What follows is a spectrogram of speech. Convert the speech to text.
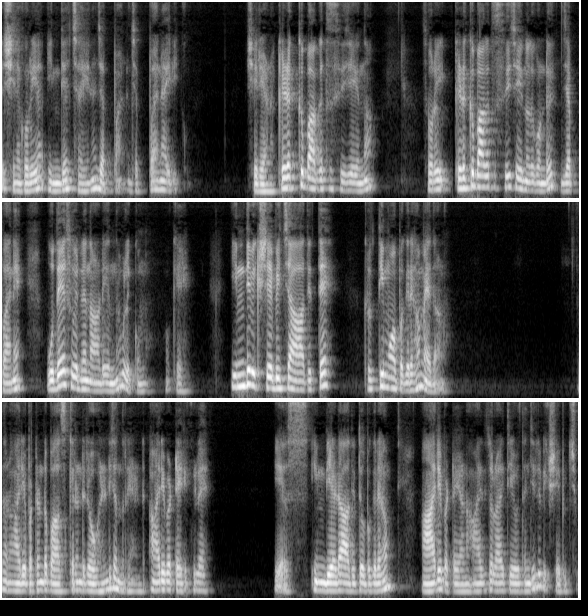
ദക്ഷിണ കൊറിയ ഇന്ത്യ ചൈന ജപ്പാൻ. ജപ്പാനായിരിക്കും. ശരിയാണ്. കിഴക്ക് ഭാഗത്ത് സ്ഥിതി ചെയ്യുന്ന സോറി കിഴക്ക് ഭാഗത്ത് സ്ഥിതി ചെയ്യുന്നത് കൊണ്ട് ജപ്പാനെ ഉദയസൂര്യന്റെ നാട് എന്ന് വിളിക്കുന്നു. ഓക്കെ ഇന്ത്യ വിക്ഷേപിച്ച ആദ്യത്തെ കൃത്രിമോപഗ്രഹം ഏതാണ്? അതാണ് ആര്യഭട്ടുണ്ട് ഭാസ്കരുണ്ട് രോഹിണിണ്ട് ചന്ദ്രയാനുണ്ട്. ആര്യഭട്ടായിരിക്കും അല്ലേ? യെസ് ഇന്ത്യയുടെ ആദ്യത്തെ ഉപഗ്രഹം ആര്യഭട്ടയാണ്. ആയിരത്തി തൊള്ളായിരത്തി എഴുപത്തഞ്ചിൽ വിക്ഷേപിച്ചു.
